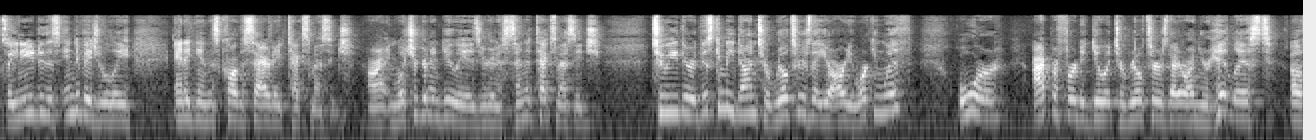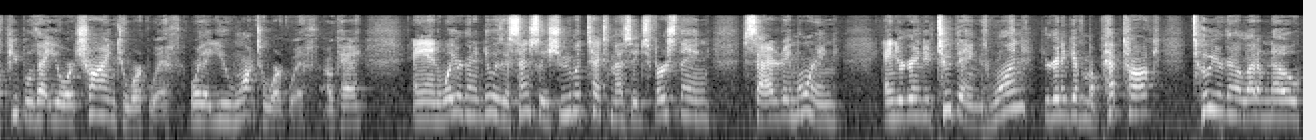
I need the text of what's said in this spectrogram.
so you need to do this individually. And again, this is called the Saturday text message. All right, and what you're going to do is you're going to send a text message to either this can be done to realtors that you're already working with, or I prefer to do it to realtors that are on your hit list of people that you are trying to work with or that you want to work with, okay? And what you're going to do is essentially shoot them a text message first thing Saturday morning and you're going to do two things. One, you're going to give them a pep talk. Two, you're going to let them know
